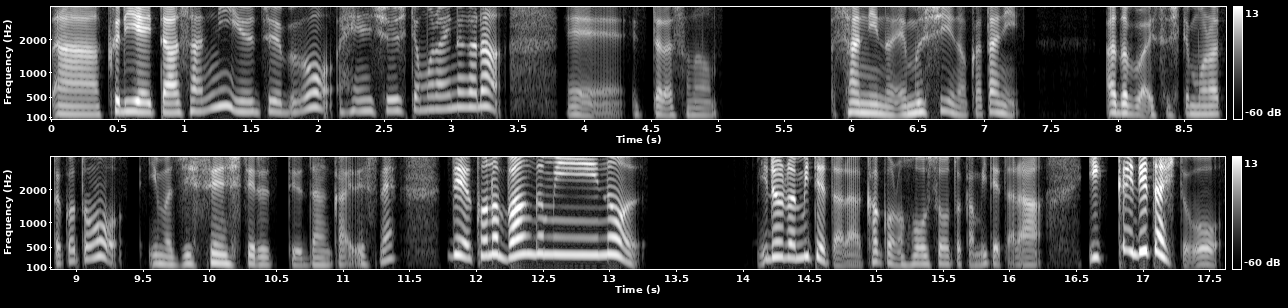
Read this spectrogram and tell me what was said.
あークリエイターさんに YouTube を編集してもらいながら、えー、言ったらその3人の MC の方にアドバイスしてもらったことを今実践してるっていう段階ですね。でこの番組のいろいろ見てたら過去の放送とか見てたら一回出た人を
